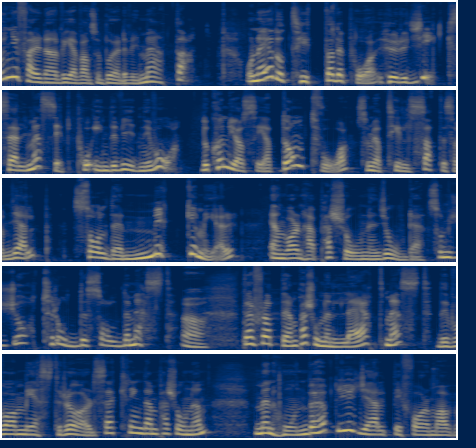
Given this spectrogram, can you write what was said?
ungefär i den vevan så började vi mäta. Och när jag då tittade på hur det gick säljmässigt på individnivå, då kunde jag se att de två som jag tillsatte som hjälp, sålde mycket mer än vad den här personen gjorde som jag trodde sålde mest. Ja. Därför att den personen lät mest, det var mest rörelse kring den personen. Men hon behövde ju hjälp i form av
